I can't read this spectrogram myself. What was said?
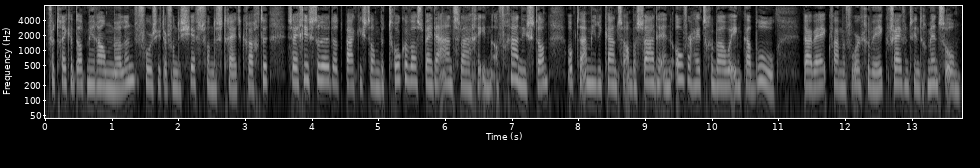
Vertrekkend admiraal Mullen, voorzitter van de chefs van de strijdkrachten, zei gisteren dat Pakistan betrokken was bij de aanslagen in Afghanistan op de Amerikaanse ambassade en overheidsgebouwen in Kabul. Daarbij kwamen vorige week 25 mensen om.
